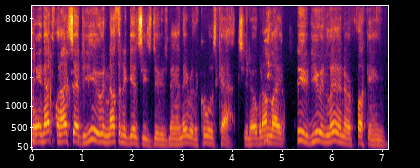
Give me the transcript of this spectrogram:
right. and that's when I said to you, and nothing against these dudes, man. They were the coolest cats, you know. But I'm Yeah. like, dude, you and Lynn are fucking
